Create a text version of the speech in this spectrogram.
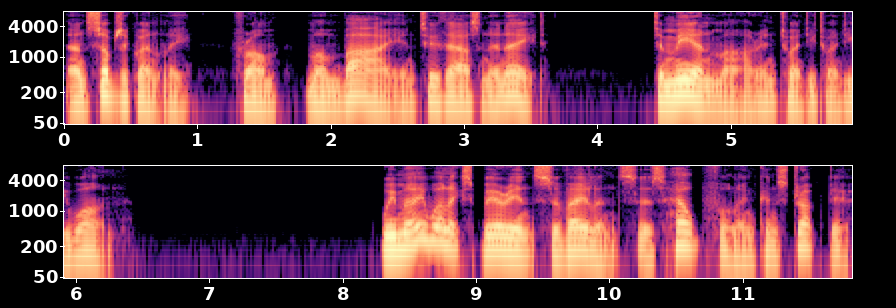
and subsequently from Mumbai in 2008 to Myanmar in 2021. We may well experience surveillance as helpful and constructive,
